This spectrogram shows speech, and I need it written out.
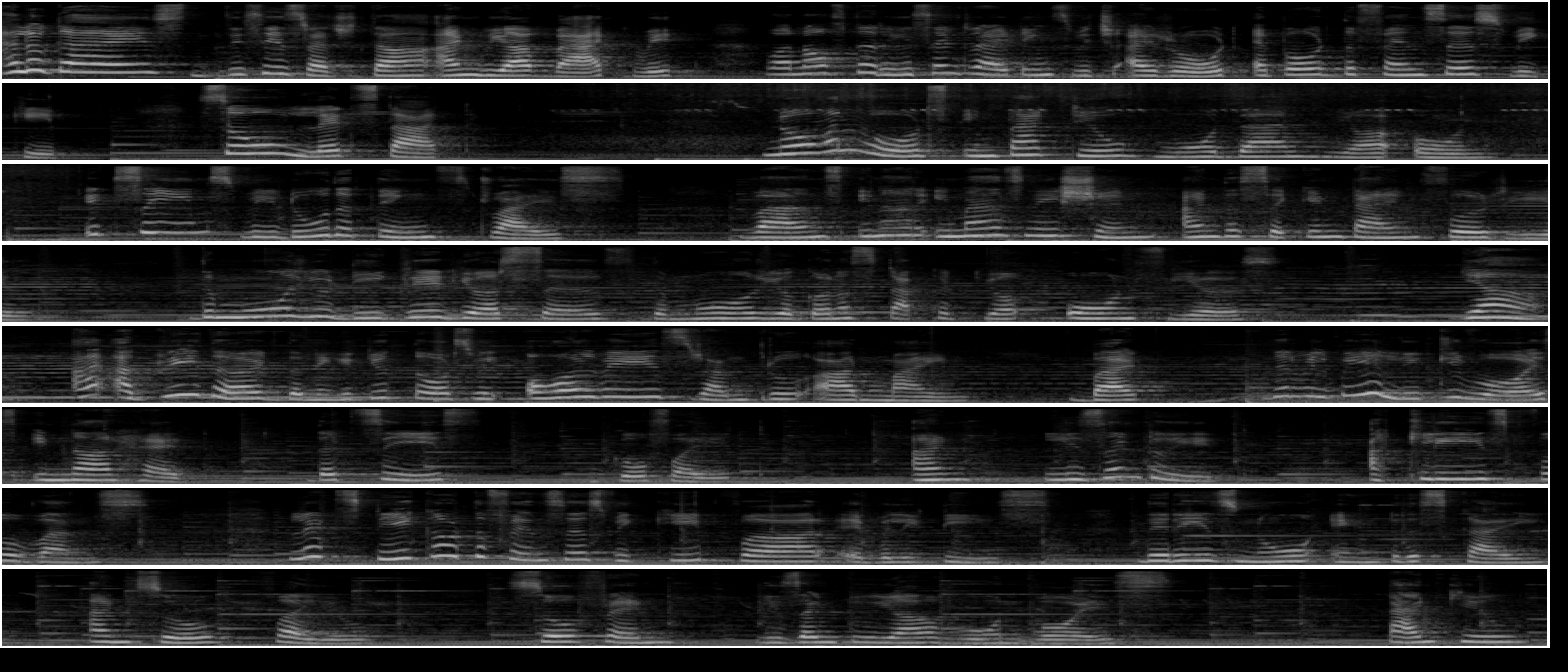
Hello, guys, this is Rajitha, and we are back with one of the recent writings which I wrote about the fences we keep. So, let's start. No one words impact you more than your own. It seems we do the things twice once in our imagination, and the second time for real the more you degrade yourself, the more you're gonna stuck at your own fears. Yeah, I agree that the negative thoughts will always run through our mind, but there will be a little voice in our head that says, Go for it, and listen to it, at least for once. Let's take out the fences we keep for our abilities there is no end to the sky, and so for you. So, friend, listen to your own voice. Thank you.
